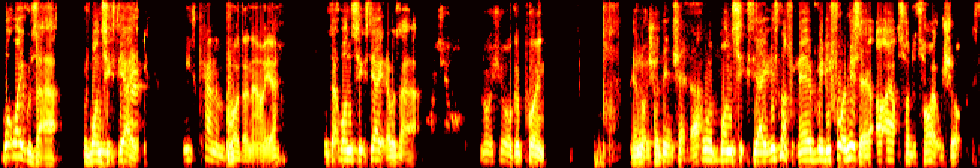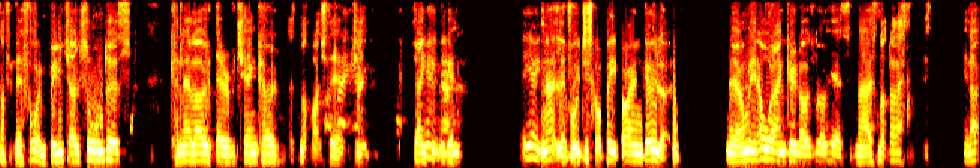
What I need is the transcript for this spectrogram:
What weight was that at? Was one sixty eight? He's cannon fodder now. Yeah. Was that one sixty eight? That was that. At? Not sure. Good point. Yeah, I'm not sure. I didn't check that. Well, 168. There's nothing there really for him, is there? Outside the title shot, there's nothing there for him. Billy Joe Saunders, Canelo, Derevyanchenko. There's not much there. Jake, Jacob Yeah, again. He ain't that level. He just got beat by Angulo. Yeah, I mean, all Angulo as well. Yes, no, it's not. No, that's it's, you know,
